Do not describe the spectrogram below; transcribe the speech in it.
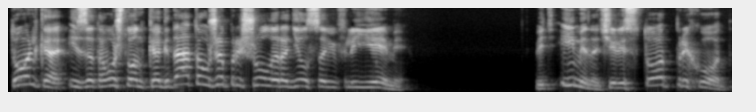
только из-за того, что он когда-то уже пришел и родился в Вифлееме. Ведь именно через тот приход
